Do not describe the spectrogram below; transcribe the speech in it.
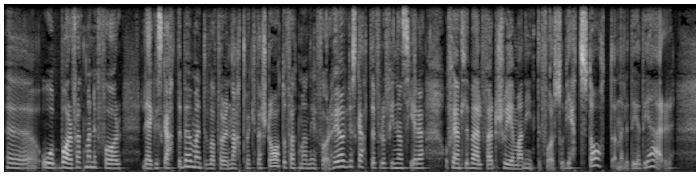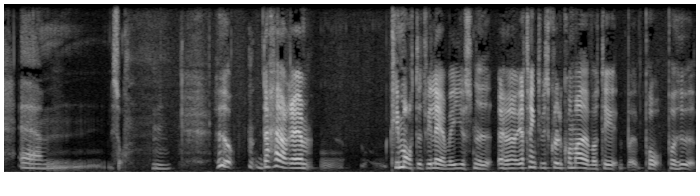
Eh, och bara för att man är för lägre skatter behöver man inte vara för en nattväktarstat och för att man är för högre skatter för att finansiera offentlig välfärd så är man inte för Sovjetstaten eller DDR. Eh, så. Mm. Hur, det här eh, klimatet vi lever i just nu. Eh, jag tänkte vi skulle komma över till på, på hur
